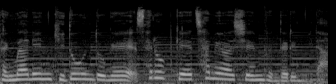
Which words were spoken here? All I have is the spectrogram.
백만인 기도 운동에 새롭게 참여하신 분들입니다.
